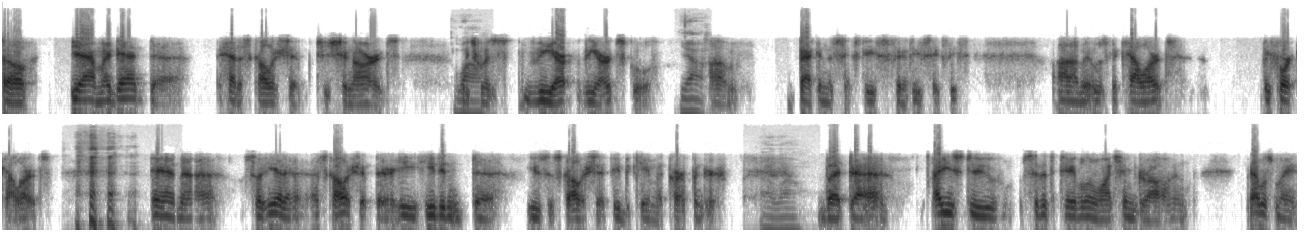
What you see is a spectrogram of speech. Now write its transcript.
So yeah, my dad uh, had a scholarship to Chouinard's, wow. which was the art, the art school. Yeah. Um, back in the '60s, '50s, '60s. Um, it was the Cal Arts before Cal Arts, and uh, so he had a, a, scholarship there. He he didn't uh, use the scholarship. He became a carpenter. Oh wow! But uh, I used to sit at the table and watch him draw, and that was my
